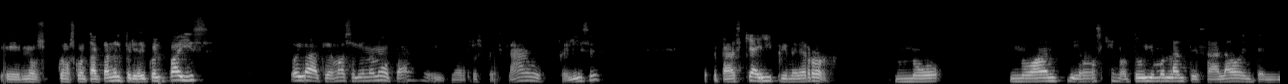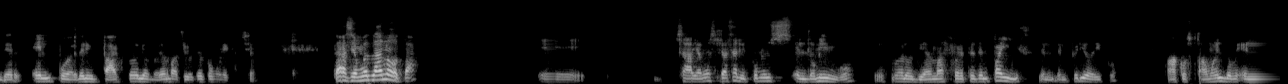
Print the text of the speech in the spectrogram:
eh, nos, nos contactan del periódico El País, oiga, queremos hacerle una nota, y nosotros, pues claro, felices. Lo que pasa es que ahí, primer error, no, no digamos que no tuvimos la antesala o entender el poder del impacto de los medios masivos de comunicación. Entonces, hacemos la nota, eh, sabíamos que iba a salir como el domingo, que es uno de los días más fuertes del país, del, del periódico. Acostamos el, el,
